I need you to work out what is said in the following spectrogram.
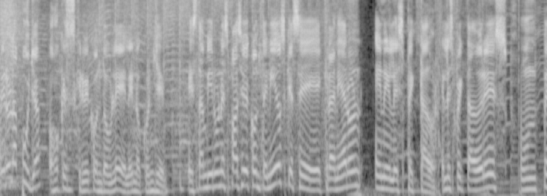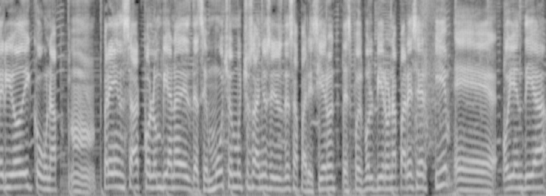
Pero la puya, ojo que se escribe con doble L, no con Y, es también un espacio de contenidos que se cranearon en El Espectador. El Espectador es un periódico, una mm, prensa colombiana desde hace muchos, muchos años. Ellos desaparecieron, después volvieron a aparecer y eh, hoy en día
